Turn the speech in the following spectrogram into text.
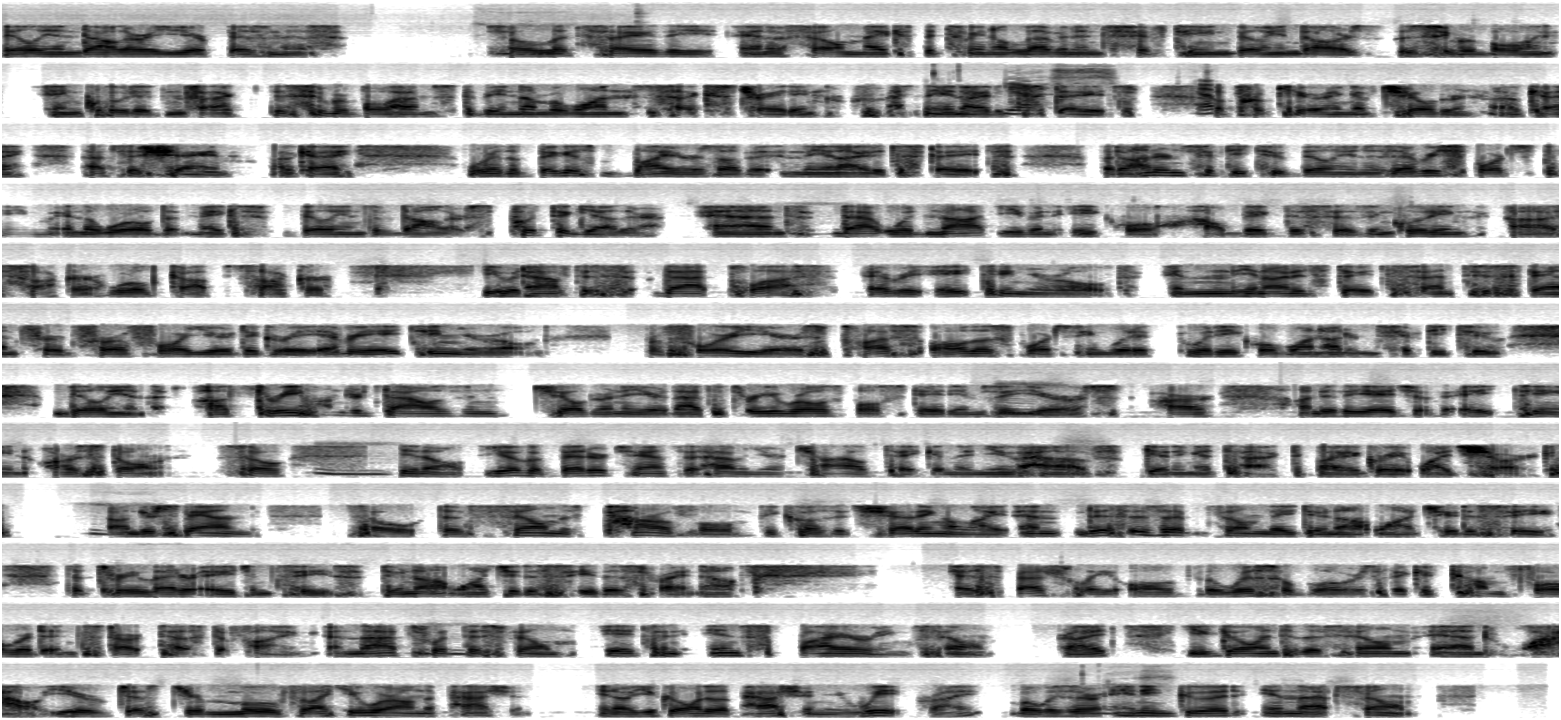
billion a year business. So let's say the NFL makes between 11 and 15 billion dollars, the Super Bowl included. In fact, the Super Bowl happens to be number one sex trading in the United yes. States, yep. a procuring of children. Okay, that's a shame. Okay, we're the biggest buyers of it in the United States. But 152 billion is every sports team in the world that makes billions of dollars put together, and that would not even equal how big this is, including uh, soccer, World Cup soccer. You would have to that plus every 18 year old in the United States sent to Stanford for a four year degree. Every 18 year old for four years, plus all those sports teams would would equal 152 billion. Uh, 300,000 children a year. That's three Rose Bowl stadiums a year. Are under the age of 18 are stolen. So, mm. you know, you have a better chance of having your child taken than you have getting attacked by a great white shark. Mm. Understand so the film is powerful because it's shedding a light. And this is a film they do not want you to see. The three letter agencies do not want you to see this right now, especially all of the whistleblowers that could come forward and start testifying. And that's what mm-hmm. this film, it's an inspiring film. Right? You go into the film and wow, you're just, you're moved like you were on the passion. You know, you go into the passion, you weep, right? But was there any good in that film?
